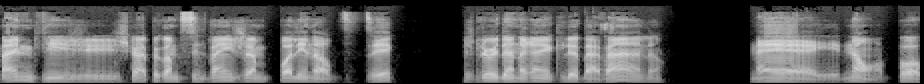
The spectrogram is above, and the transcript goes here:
Même si je suis un peu comme Sylvain, j'aime pas les Nordiques. Je leur donnerais un club avant, là. Mais non, pas.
